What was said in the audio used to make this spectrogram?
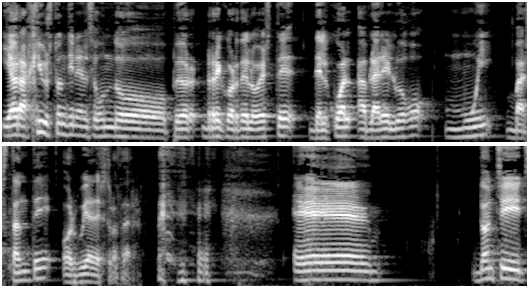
Y ahora Houston tiene el segundo peor récord del oeste, del cual hablaré luego muy bastante. Os voy a destrozar. eh, Doncic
